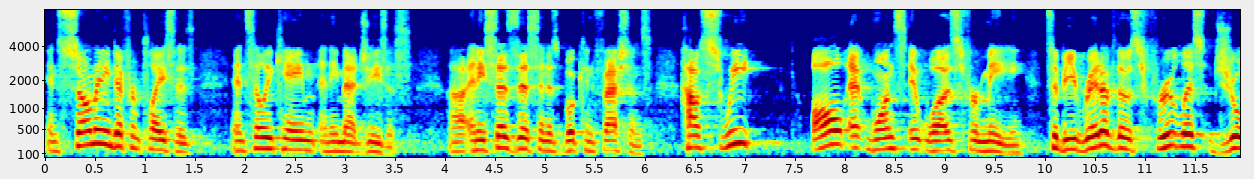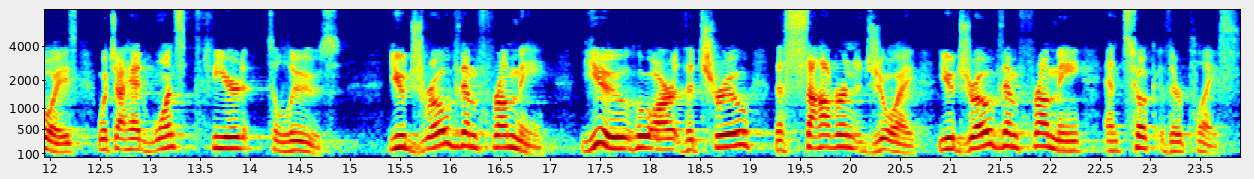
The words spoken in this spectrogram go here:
in so many different places until he came and he met Jesus. Uh, and he says this in his book, Confessions How sweet all at once it was for me to be rid of those fruitless joys which I had once feared to lose. You drove them from me. You who are the true, the sovereign joy, you drove them from me and took their place.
